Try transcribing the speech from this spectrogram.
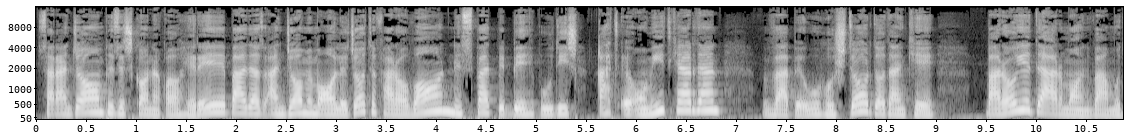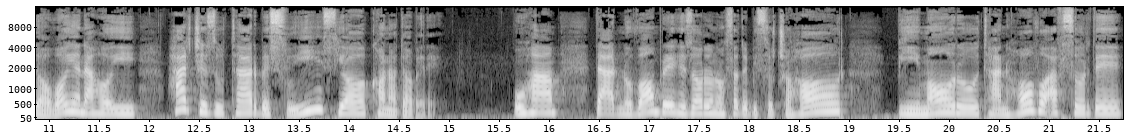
سرانجام پزشکان قاهره بعد از انجام معالجات فراوان نسبت به بهبودیش قطع امید کردند و به او هشدار دادند که برای درمان و مداوای نهایی هرچه زودتر به سوئیس یا کانادا بره. او هم در نوامبر 1924 بیمار و تنها و افسرده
